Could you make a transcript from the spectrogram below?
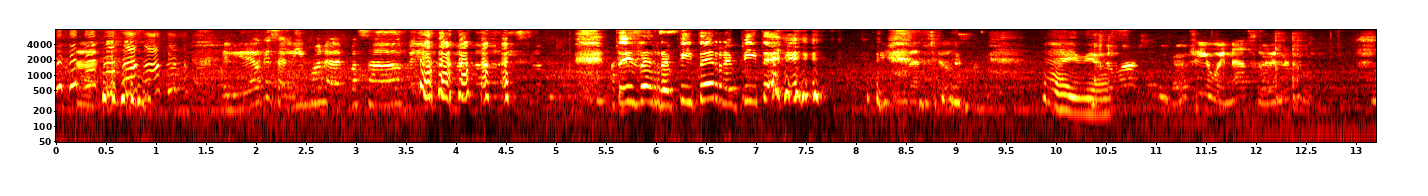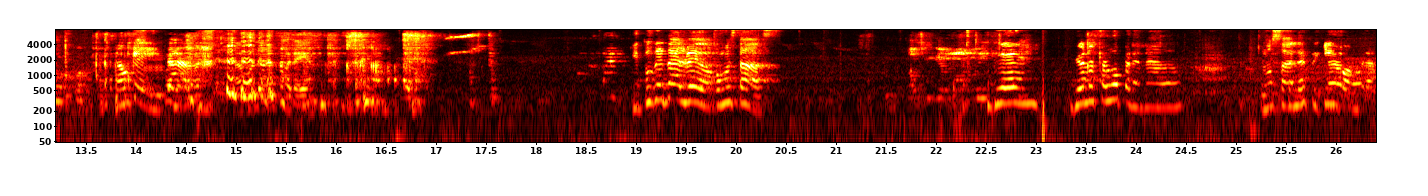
El video que salimos la vez pasada me dado risa. Tú dices, repite, repite. Ay, Dios. Sí, buenazo, buenazo. Tengo que editar. ¿Y tú qué tal, Veo? ¿Cómo estás? Bien, yo no salgo para nada. No sales, ¿quién compra?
